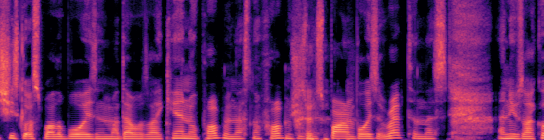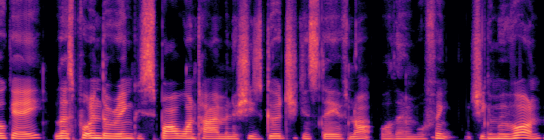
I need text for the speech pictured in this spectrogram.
she's got to spar the boys, and my dad was like, yeah, no problem, that's no problem. She's been sparring boys at Repton, let's, and he was like, okay, let's put her in the ring. We spar one time, and if she's good, she can stay. If not, well then we'll think she can move on.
